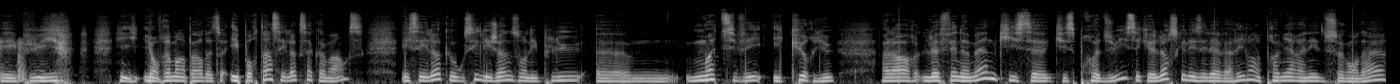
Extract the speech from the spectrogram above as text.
Et puis, ils, ont vraiment peur de ça. Et pourtant, c'est là que ça commence. Et c'est là que aussi les jeunes sont les plus euh, motivés et curieux. Alors, le phénomène qui se, qui se produit, c'est que lorsque les élèves arrivent en première année du secondaire,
